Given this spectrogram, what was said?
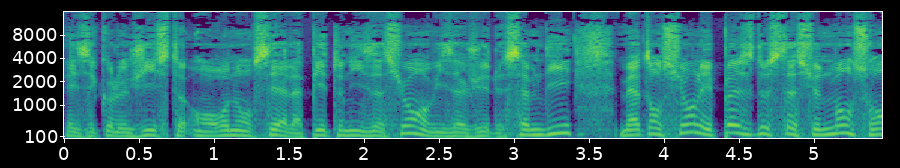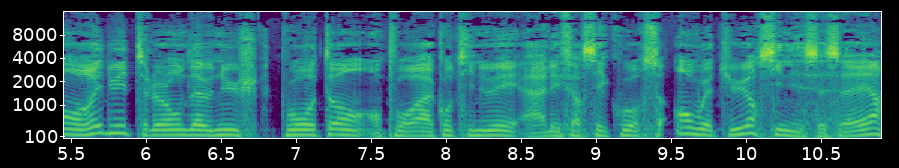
Les écologistes ont renoncé à la piétonisation envisagée le samedi, mais attention, les places de stationnement seront réduites le long de l'avenue. Pour autant, on pourra continuer à aller faire ses courses en voiture si nécessaire.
